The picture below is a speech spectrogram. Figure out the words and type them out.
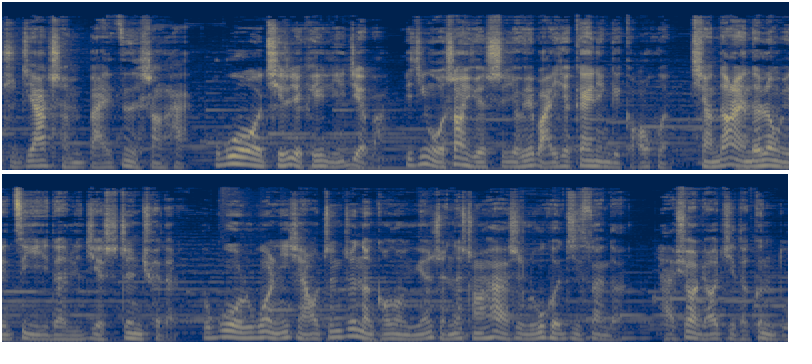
只加成白字伤害。不过其实也可以理解吧，毕竟我上学时也会把一些概念给搞混，想当然的认为自己的理解是正确的。不过如果你想要真正的搞懂元神的伤害是如何计算的，还需要了解的更多。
